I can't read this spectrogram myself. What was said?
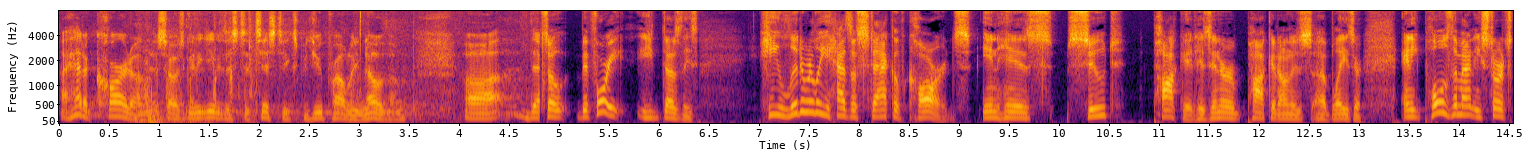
I had a card on this. I was going to give you the statistics, but you probably know them. Uh, that- so before he, he does these, he literally has a stack of cards in his suit pocket, his inner pocket on his uh, blazer, and he pulls them out and he starts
